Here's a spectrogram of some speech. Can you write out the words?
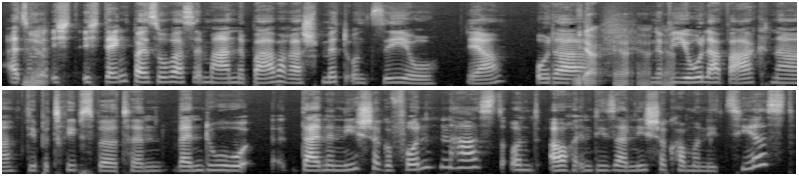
also Ja. ich, ich denke bei sowas immer an eine Barbara Schmidt und SEO, ja? Oder Ja, ja, ja. eine. Viola Wagner, die Betriebswirtin. Wenn du deine Nische gefunden hast und auch in dieser Nische kommunizierst,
